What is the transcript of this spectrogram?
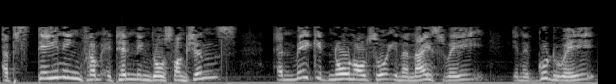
abstaining from attending those functions and make it known also in a nice way, in a good way,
